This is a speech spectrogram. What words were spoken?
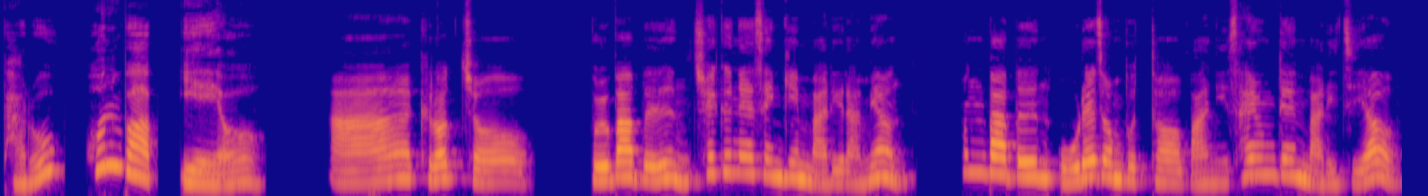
바로 혼밥이에요. 아, 그렇죠. 돌밥은 최근에 생긴 말이라면 혼밥은 오래전부터 많이 사용된 말이지요.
